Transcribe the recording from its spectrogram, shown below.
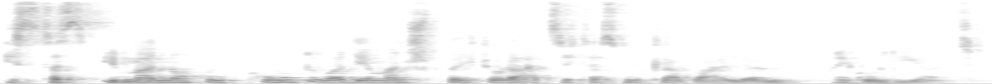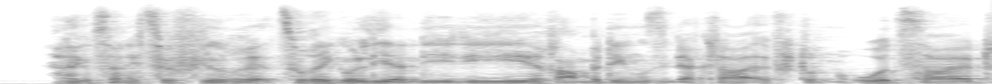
Ist das immer noch ein Punkt, über den man spricht, oder hat sich das mittlerweile reguliert? Ja, da gibt's ja nicht zu viel zu regulieren. Die, die Rahmenbedingungen sind ja klar, elf Stunden Ruhezeit,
